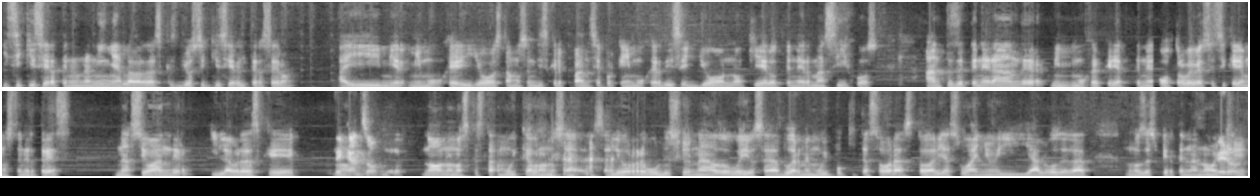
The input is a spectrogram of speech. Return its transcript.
Y sí quisiera tener una niña, la verdad es que yo sí quisiera el tercero. Ahí mi, mi mujer y yo estamos en discrepancia porque mi mujer dice, yo no quiero tener más hijos. Antes de tener a Ander, mi mujer quería tener otro bebé, si sí queríamos tener tres. Nació Ander y la verdad es que... Te no, cansó. No, no, no, es que está muy cabrón, o sea, salió revolucionado, güey, o sea, duerme muy poquitas horas, todavía su año y algo de edad, nos despierta en la noche. Pero,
